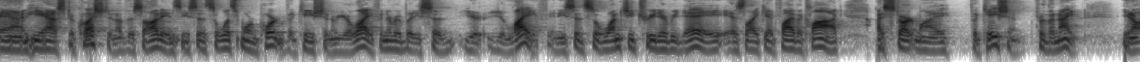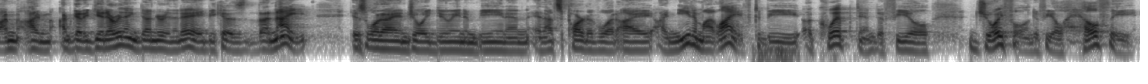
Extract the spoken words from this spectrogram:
And he asked a question of this audience. He said, So what's more important, vacation or your life? And everybody said, Your, your life. And he said, So why don't you treat every day as like at five o'clock, I start my vacation for the night. You know, I'm, I'm, I'm going to get everything done during the day because the night is what I enjoy doing and being. And, and that's part of what I, I need in my life to be equipped and to feel joyful and to feel healthy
